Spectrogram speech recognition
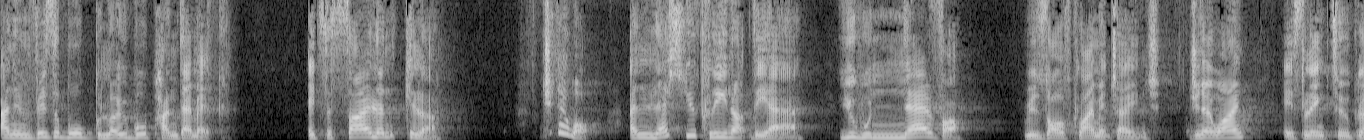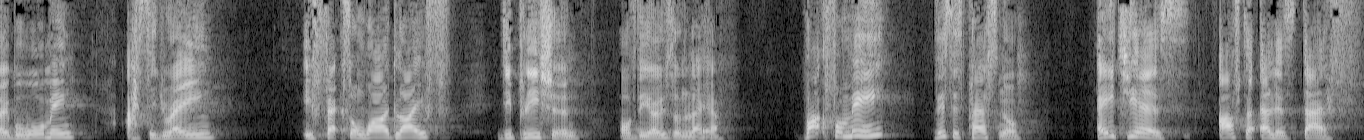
an invisible global pandemic. It's a silent killer. Do you know what? Unless you clean up the air, you will never resolve climate change. Do you know why? It's linked to global warming, acid rain, effects on wildlife, depletion of the ozone layer. But for me, this is personal. Eight years after Ella's death,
